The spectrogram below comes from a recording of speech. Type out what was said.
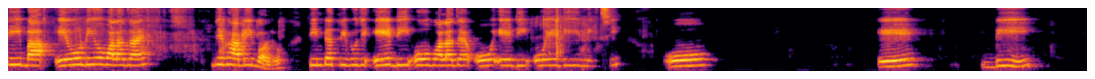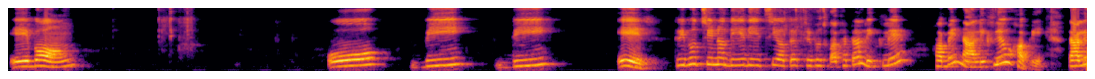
ডি বা এওডিও বলা যায়। যেভাবেই বলো। তিনটা ত্রিভুজ এ ডি ও বলা যায়। ও এ ডি ও এ ডি লিখছি। ও এ ডি এবং ও বি ডি এর ত্রিভুজ চিহ্ন দিয়ে দিয়েছি, অতএব ত্রিভুজ কথাটা লিখলে হবে, না লিখলেও হবে। তাহলে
